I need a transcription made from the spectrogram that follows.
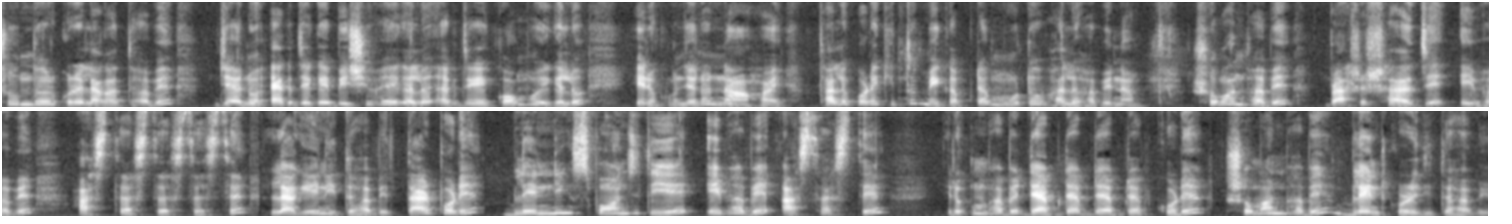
সুন্দর করে লাগাতে হবে যেন এক জায়গায় বেশি হয়ে গেল, এক জায়গায় কম হয়ে গেল, এরকম যেন না হয়। তাহলে পরে কিন্তু মেকআপটা মোটেও ভালো হবে না। সমানভাবে ব্রাশের সাহায্যে এইভাবে আস্তে আস্তে আস্তে আস্তে লাগিয়ে নিতে হবে। তারপরে ব্লেন্ডিং স্পঞ্জ দিয়ে এইভাবে আস্তে আস্তে এরকমভাবে ড্যাব ড্যাব ড্যাব ড্যাব করে সমানভাবে ব্লেন্ড করে দিতে হবে।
